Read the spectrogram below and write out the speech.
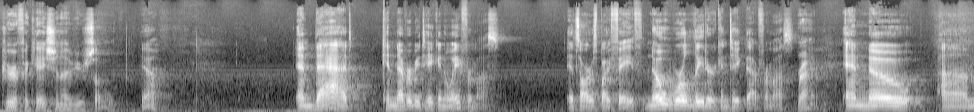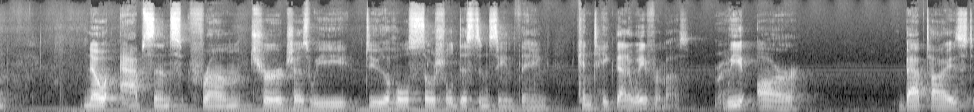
Purification of your soul. yeah and that can never be taken away from us it's ours by faith no world leader can take that from us Right. and no um, no absence from church as we do the whole social distancing thing can take that away from us. Right. We are baptized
